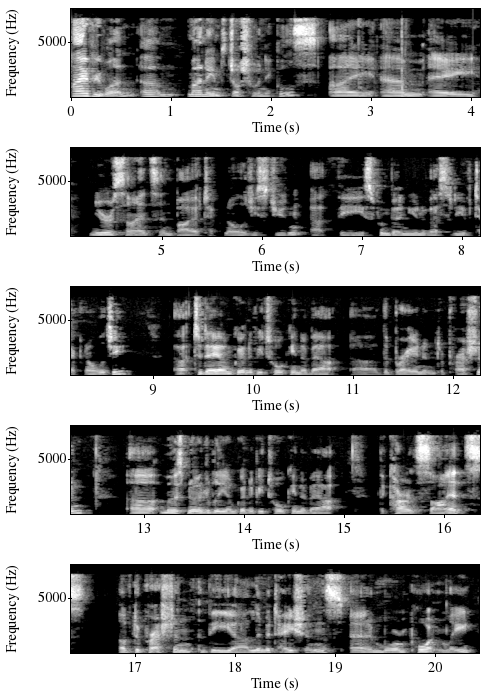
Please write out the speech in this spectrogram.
Hi everyone, um, my name is Joshua Nichols. I am a neuroscience and biotechnology student at the Swinburne University of Technology. Uh, today I'm going to be talking about uh, the brain and depression. Uh, most notably, I'm going to be talking about the current science of depression, the uh, limitations, and more importantly,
